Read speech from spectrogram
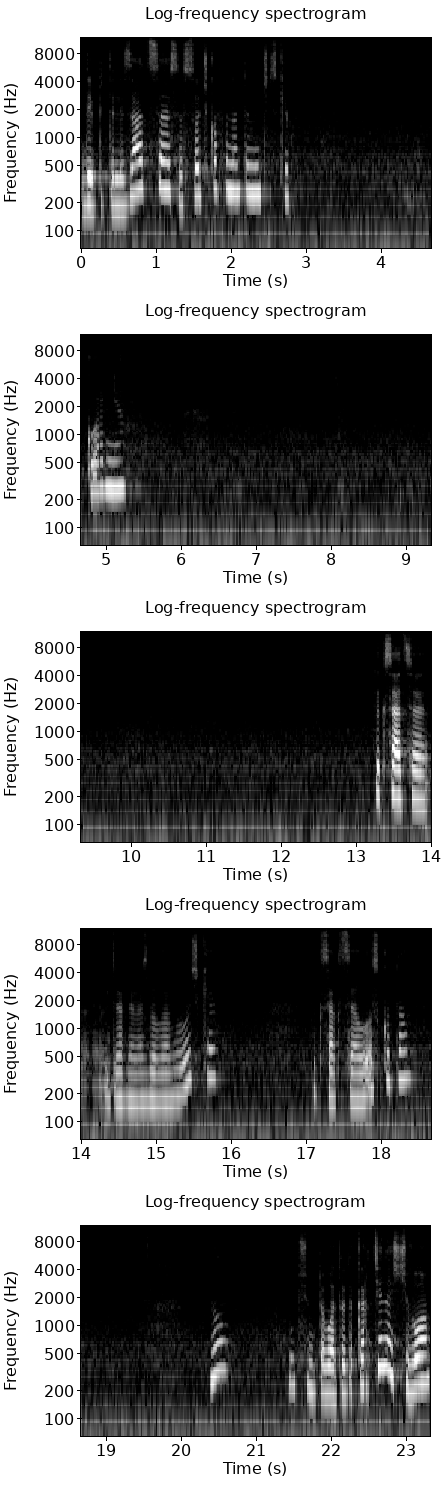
депитализация сосочков анатомических, корни. Фиксация твердой мозговой оболочки, фиксация лоскута. Ну, в общем-то, вот эта картина, с чего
